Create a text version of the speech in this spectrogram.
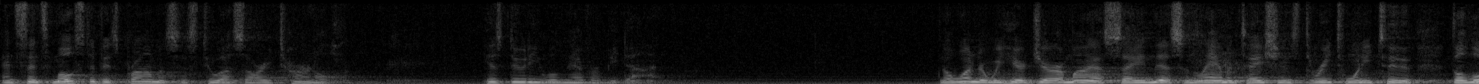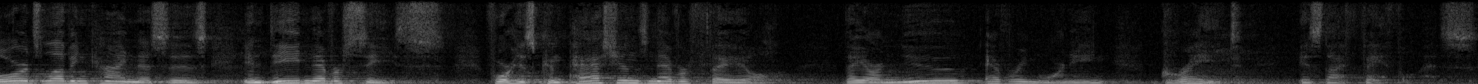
And since most of his promises to us are eternal, his duty will never be done. No wonder we hear Jeremiah saying this in Lamentations 3:22, "The Lord's loving kindnesses indeed never cease, for his compassions never fail. They are new every morning. Great is thy faithfulness."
